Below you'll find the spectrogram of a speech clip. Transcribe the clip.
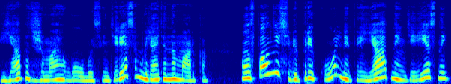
Я поджимаю губы, с интересом глядя на Марка. Он вполне себе прикольный, приятный, интересный.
